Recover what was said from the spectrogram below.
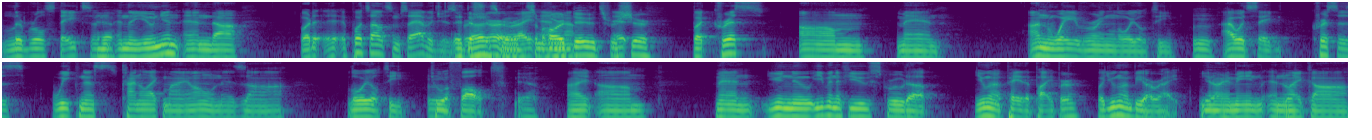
liberal states in, Yeah. in the union, and uh, but it, it puts out some savages it for does sure, man. right? some And, hard uh, dudes for it- sure But Chris, um, man, unwavering loyalty. Mm. I would say Chris's weakness, kind of like my own, is uh, loyalty to Mm. a fault yeah right? Um, man, you knew even if you screwed up, you're gonna pay the piper, but you're gonna be all right. You know what I mean? And like, uh,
